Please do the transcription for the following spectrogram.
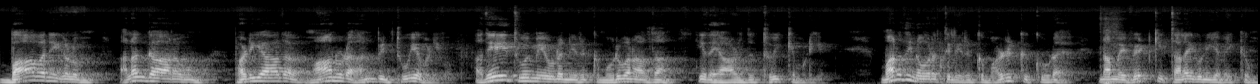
பாவனைகளும் அலங்காரமும் படியாத மானுட அன்பின் தூய வடிவம். அதே தூய்மையுடன் இருக்கும் ஒருவனால் தான் இதை ஆழ்ந்து துய்க்க முடியும். மனதின் ஓரத்தில் இருக்கும் அழுக்கு கூட நம்மை வெட்கி தலைகுனிய வைக்கும்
